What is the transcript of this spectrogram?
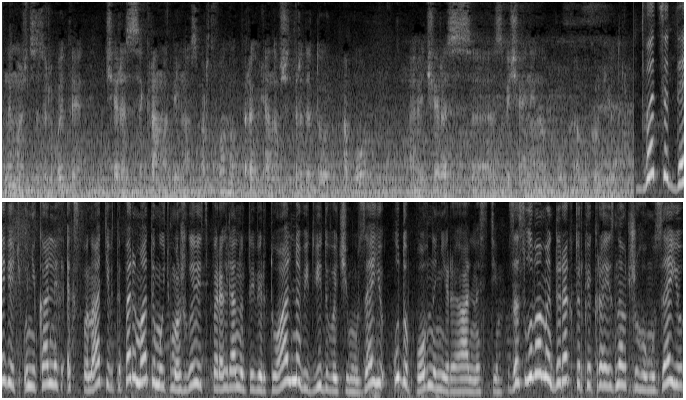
вони можуть це зробити через екран мобільного смартфону, переглянувши 3D-тур, або е, через е, звичайний ноутбук або комп'ютер. 29 унікальних експонатів тепер матимуть можливість переглянути віртуально відвідувачі музею у доповненій реальності. За словами директорки краєзнавчого музею,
